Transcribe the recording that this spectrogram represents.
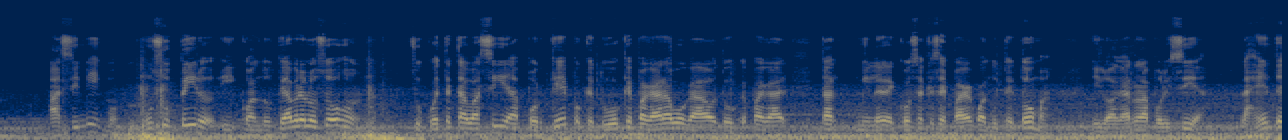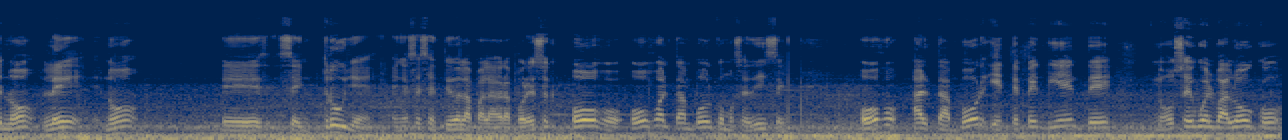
así mismo, un suspiro y cuando usted abre los ojos, su cuenta está vacía. ¿Por qué? Porque tuvo que pagar abogado, tuvo que pagar tan, miles de cosas que se paga cuando usted toma y lo agarra la policía. La gente no lee, no eh, se instruye en ese sentido de la palabra. Por eso, ojo, ojo al tambor, como se dice. Ojo al tambor y esté pendiente. No se vuelva loco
